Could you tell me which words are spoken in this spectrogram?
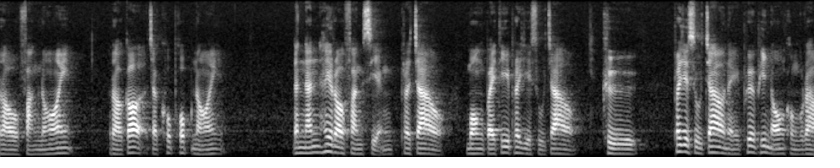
เราฟังน้อย เราก็จะคบพบน้อย ดังนั้นให้เราฟังเสียงพระเจ้ามองไปที่พระเยซูเจ้า คือพระเยซูเจ้าในเพื่อพี่น้องของเรา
